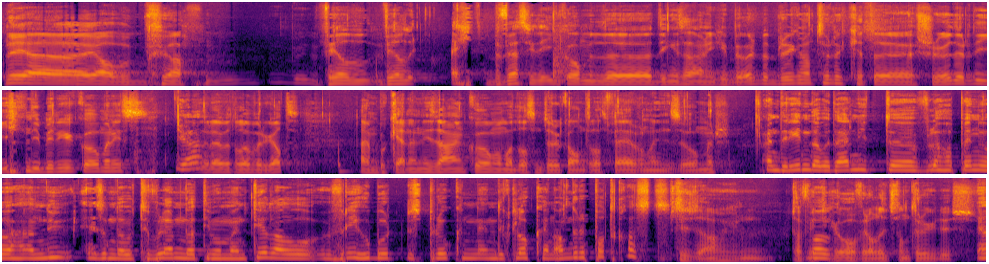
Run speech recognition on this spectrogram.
Nee, eh, ja, ja, veel, veel echt bevestigde inkomende dingen zijn er niet gebeurd bij Brugge natuurlijk. Het uh, Schreuder die, die binnengekomen is, Ja. daar hebben we het al over gehad. En Buchanan is aangekomen, maar dat is natuurlijk al een transfer van in de zomer. En de reden dat we daar niet eh, vlug op in willen gaan nu, is omdat we het gevoel hebben dat die momenteel al vrij goed wordt besproken in de klok en andere podcasts. Dus dat, daar vind je overal iets van terug. Dus. Ja,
